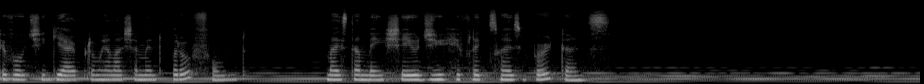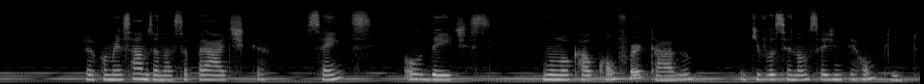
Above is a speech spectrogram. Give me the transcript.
eu vou te guiar para um relaxamento profundo, mas também cheio de reflexões importantes. Para começarmos a nossa prática, sente-se ou deite-se em um local confortável e que você não seja interrompido.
